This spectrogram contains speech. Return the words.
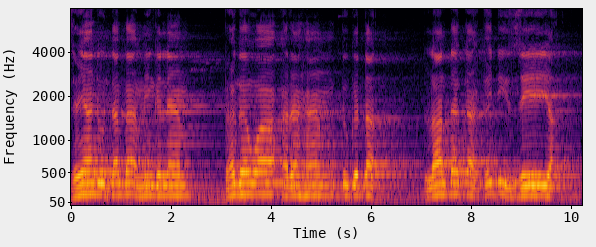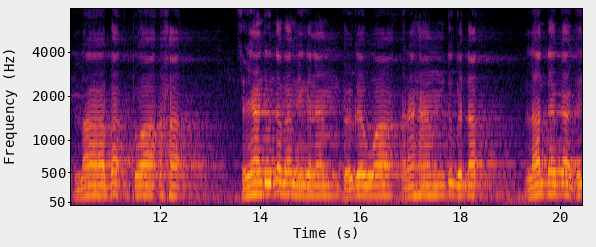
ဇေယတုတပ္ပမင်္ဂလံဘဂဝါအရဟံတုကတလာတကဂိတိဇေယလာဘတွာဟဇေယတုတပ္ပမင်္ဂလံဘဂဝါအရဟံတုကတလာတကဂိ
